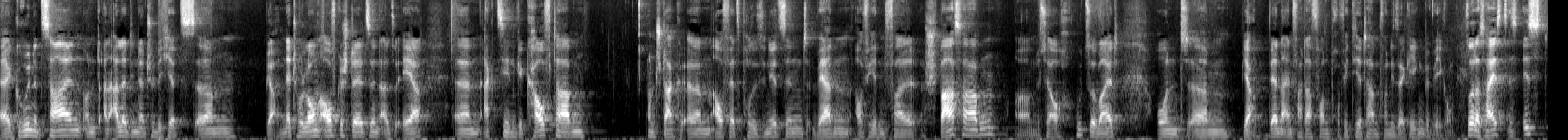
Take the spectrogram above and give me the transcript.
äh, grüne Zahlen und an alle, die natürlich jetzt ähm, ja, netto long aufgestellt sind, also eher ähm, Aktien gekauft haben, und stark ähm, aufwärts positioniert sind, werden auf jeden Fall Spaß haben. Ähm, ist ja auch gut soweit. Und ähm, ja, werden einfach davon profitiert haben, von dieser Gegenbewegung. So, das heißt, es ist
